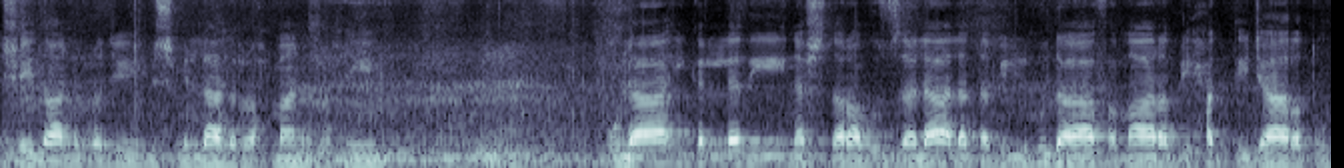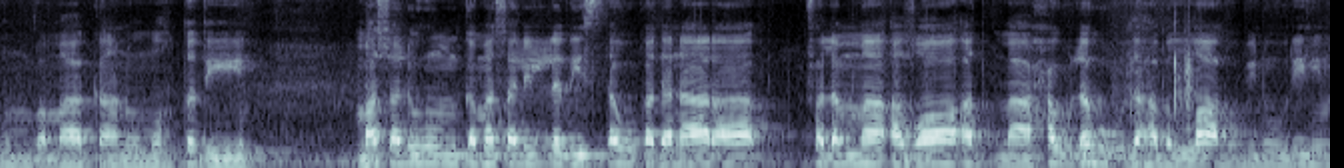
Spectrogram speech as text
शैतानरजीम बसमीम उलाइकल्लदीनश्तरबुज़्ज़लालत बिलहुदा फमा रबिहत तिजारतुहुम वमा कानू मुहतदीन। मसलुहुम कमसलिल्लज़ी इस्तौक़द नारा, फलम्मा अज़ाअत मा हौलहु ज़हबल्लाहु बिनूरिहिम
